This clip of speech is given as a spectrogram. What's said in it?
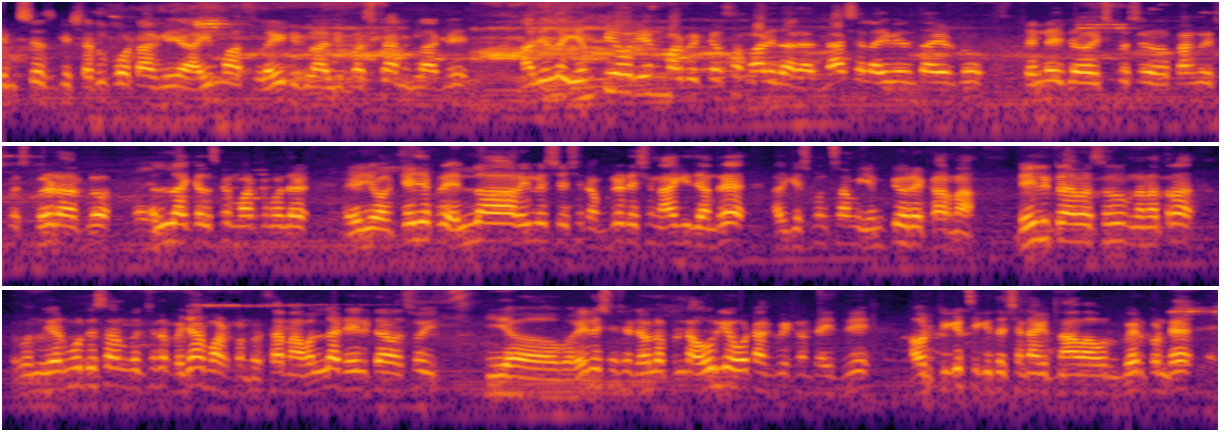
ಯಂಗ್ಸ್ಟರ್ಸ್ಗೆ ಶಟಲ್ ಕೋಟ್ ಆಗಲಿ ಐಮಾಸ್ ಲೈಟ್ಗಳಾಗಲಿ ಬಸ್ ಸ್ಟ್ಯಾಂಡ್ಗಳಾಗಲಿ ಅದೆಲ್ಲ ಎಂ ಪಿ ಅವ್ರು ಏನು ಮಾಡ್ಬೇಕು ಕೆಲಸ ಮಾಡಿದ್ದಾರೆ. ನ್ಯಾಷನಲ್ ಹೈವೇ ಅಂತ ಹಿಡಿದು ಚೆನ್ನೈ ಎಕ್ಸ್ಪ್ರೆಸ್ ಬ್ಯಾಂಗ್ಳೂರ್ ಎಕ್ಸ್ಪ್ರೆಸ್ ಕಾರಿಡಾರ್ಗಳು ಎಲ್ಲ ಕೆಲಸಗಳು ಮಾಡ್ಕೊಂಡು ಬಂದ್ರೆ, ಇವಾಗ ಕೆ ಜಿ ಎಫ್ ಎಲ್ಲ ರೈಲ್ವೆ ಸ್ಟೇಷನ್ ಅಪ್ಗ್ರೇಡೇಷನ್ ಆಗಿದೆ ಅಂದರೆ ಅದಕ್ಕೆ ಯಶವಂತ ಸ್ವಾಮಿ ಎಂ ಪಿ ಅವರೇ ಕಾರಣ. ಡೈಲಿ ಟ್ರಾವೆಲ್ಸು ನನ್ನ ಹತ್ರ ಒಂದು ಎರಡು ಮೂರು ದಿವಸ ಮುಂಚೆ ಬಜಾರ್ ಮಾಡ್ಕೊಂಡ್ರು. ಸರ್, ನಾವೆಲ್ಲ ಡೈಲಿ ಟ್ರಾವೆಲ್ಸು ಈ ರೈಲ್ವೆ ಸ್ಟೇಷನ್ ಡೆವಲಪ್ಮೆಂಟ್ ಅವ್ರಿಗೆ ಓಟ್ ಹಾಕ್ಬೇಕಂತ ಇದ್ವಿ. ಅವ್ರ ಟಿಕೆಟ್ ಸಿಗಿದ್ದು ಚೆನ್ನಾಗಿತ್ತು. ನಾವು ಅವ್ರಿಗೆ ಬೇಡ್ಕೊಂಡೆ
